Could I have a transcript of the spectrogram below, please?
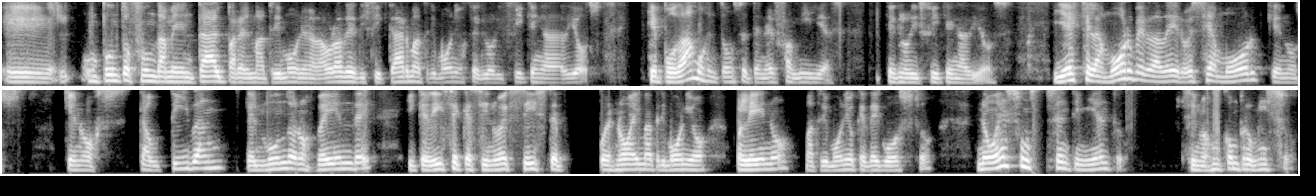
eh, un punto fundamental para el matrimonio a la hora de edificar matrimonios que glorifiquen a Dios, que podamos entonces tener familias que glorifiquen a Dios. Y es que el amor verdadero, ese amor que nos, que nos cautivan, que el mundo nos vende y que dice que si no existe, pues no hay matrimonio pleno, matrimonio que dé gozo, no es un sentimiento, sino es un compromiso.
